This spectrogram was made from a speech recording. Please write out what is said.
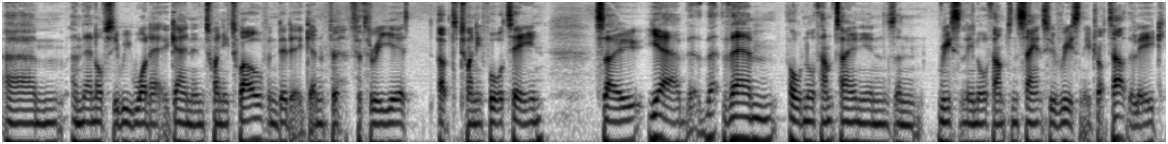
Um, and then obviously we won it again in 2012 and did it again for, for three years up to 2014. So yeah, th- th- them old Northamptonians and recently Northampton Saints who've recently dropped out of the league.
